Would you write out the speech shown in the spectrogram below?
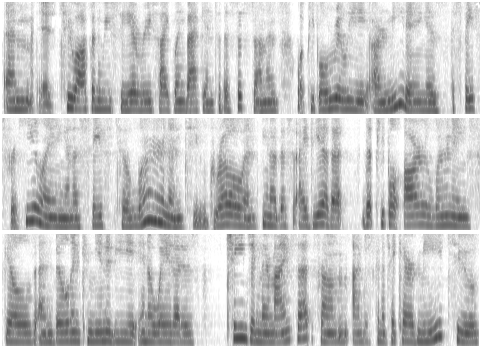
And it's too often we see a recycling back into the system. And what people really are needing is a space for healing and a space to learn and to grow. And, you know, this idea that that people are learning skills and building community in a way that is changing their mindset from I'm just going to take care of me to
